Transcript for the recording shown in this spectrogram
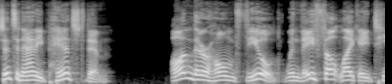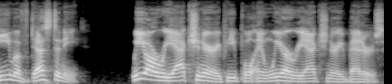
Cincinnati pantsed them on their home field when they felt like a team of destiny. We are reactionary people and we are reactionary bettors.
